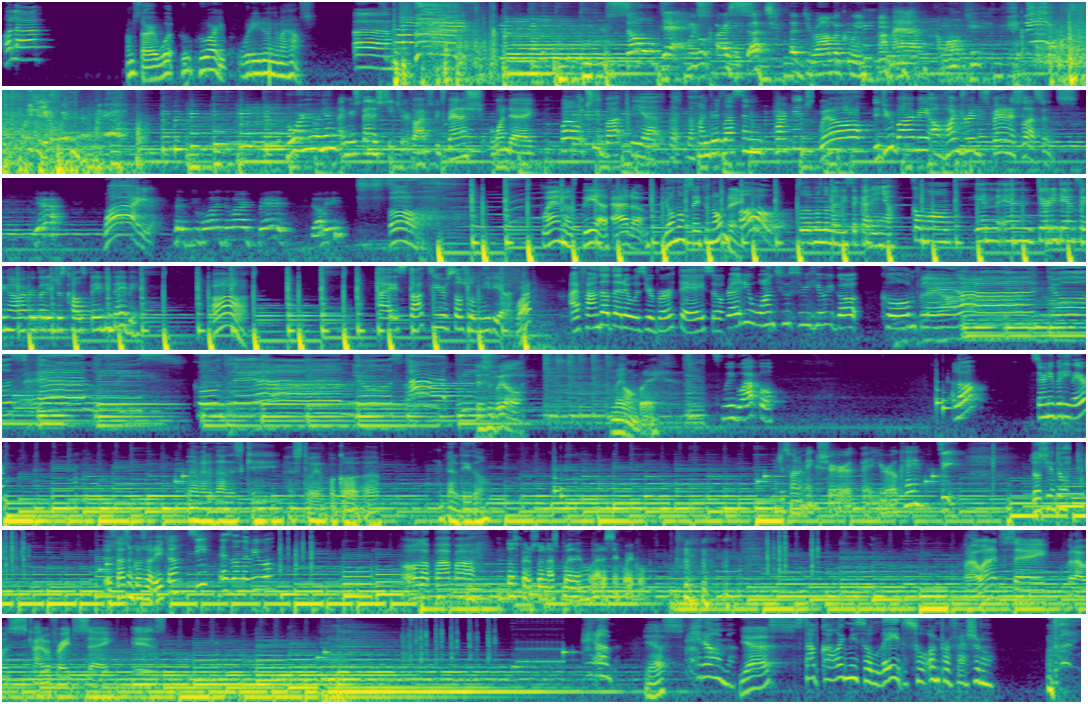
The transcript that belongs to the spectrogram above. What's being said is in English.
Hola. I'm sorry, what, who, who are you? What are you doing in my house? Uh, You're so dead. You are such a drama queen. I'm mad. I won't. Who are you again? I'm your Spanish teacher. So I have to speak Spanish for one day. Well, I actually bought the uh, the, the hundred lesson package. Will, did you buy me a hundred Spanish lessons? Yeah, Why? because you wanted to learn Spanish, dummy. Oh, Buenos días, Adam. yo no sé tu nombre. Oh, todo el mundo me dice cariño. Como in in Dirty Dancing, how everybody just calls baby baby. Ah, I stalked your social media. what? I found out that it was your birthday, so ready, one, two, three, here we go. Cumpleaños This is Will. Mi nombre. It's muy guapo. Hello? Is there anybody there? La verdad es que estoy un poco ah, perdido. I just want to make sure that you're okay. Sí. Lo siento. ¿Estás en Costa Rica? Sí, es donde vivo. Hola, papá. Dos personas pueden jugar este juego. What I wanted to say, but I was kind of afraid to say, is Adam, yes, Adam, yes. stop calling me so late. It's so unprofessional.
